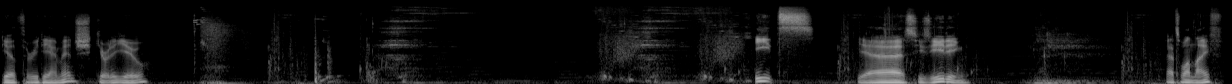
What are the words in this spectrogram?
Deal three damage. Get rid of you. Eats. Yes, he's eating. That's one life.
